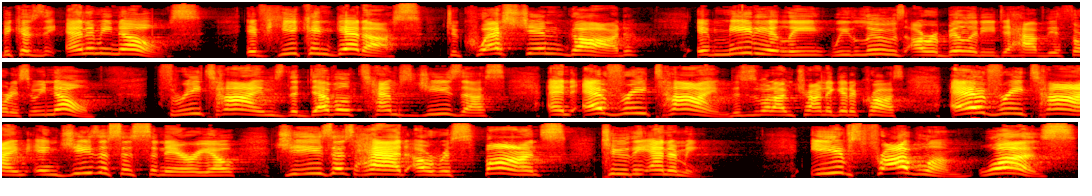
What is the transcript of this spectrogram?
Because the enemy knows if he can get us to question God, immediately we lose our ability to have the authority. So we know Three times the devil tempts Jesus, and every time, this is what I'm trying to get across, every time in Jesus' scenario, Jesus had a response to the enemy. Eve's problem was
